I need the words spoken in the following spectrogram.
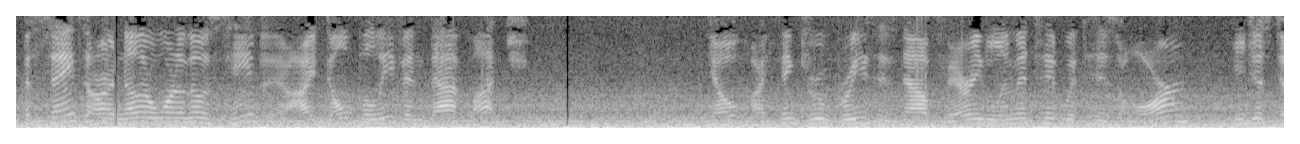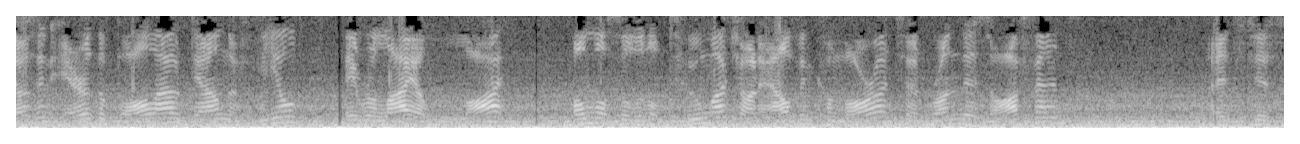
Like the Saints are another one of those teams I don't believe in that much. You know, I think Drew Brees is now very limited with his arm. He just doesn't air the ball out down the field. They rely a lot, almost a little too much, on Alvin Kamara to run this offense. It's just,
